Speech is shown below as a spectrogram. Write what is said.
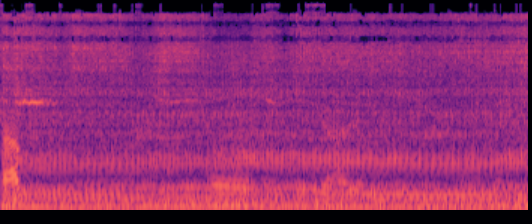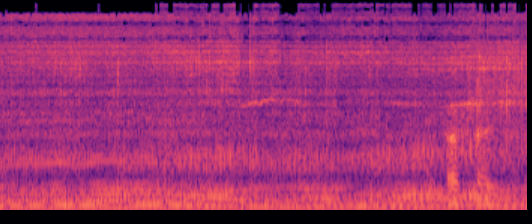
সাপ তো ইয়ে হয় ঘাস খায়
